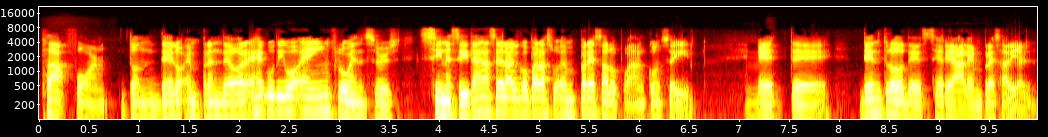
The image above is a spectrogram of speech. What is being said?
platform, donde los emprendedores ejecutivos e influencers, si necesitan hacer algo para su empresa, lo puedan conseguir este, dentro de Cereal Empresarial.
